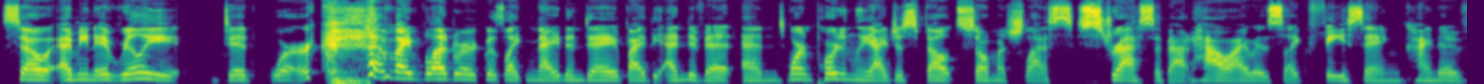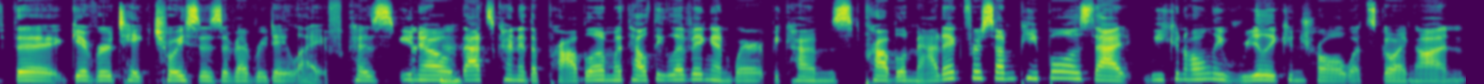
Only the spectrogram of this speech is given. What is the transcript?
So, I mean, it really did work. my blood work was like night and day by the end of it. And more importantly, I just felt so much less stress about how I was like facing kind of the give or take choices of everyday life. Cause, you know, mm-hmm. that's kind of the problem with healthy living and where it becomes problematic for some people is that we can only really control what's going on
